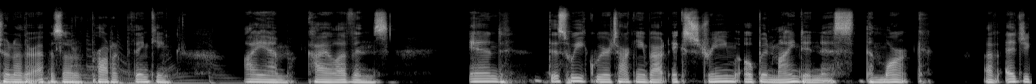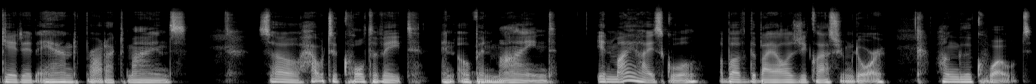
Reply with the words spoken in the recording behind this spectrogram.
to another episode of Product Thinking. I am Kyle Evans, and this week we are talking about extreme open mindedness, the mark of educated and product minds. So, how to cultivate an open mind. In my high school, above the biology classroom door, hung the quote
